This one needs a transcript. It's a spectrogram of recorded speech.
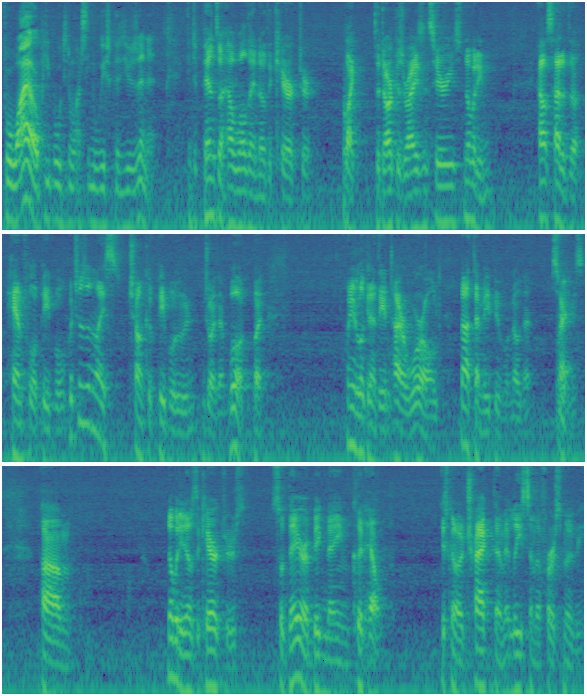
For a while, people didn't want to see movies because he was in it. It depends on how well they know the character. Like the Dark is Rising series, nobody outside of the handful of people, which is a nice chunk of people who enjoy that book, but when you're looking at the entire world, not that many people know that series. Um, nobody knows the characters, so there a big name could help. It's going to attract them at least in the first movie.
